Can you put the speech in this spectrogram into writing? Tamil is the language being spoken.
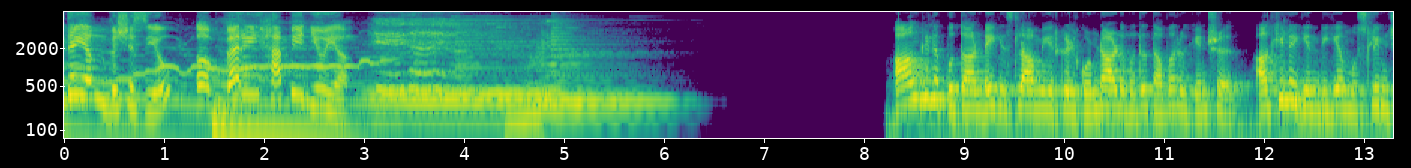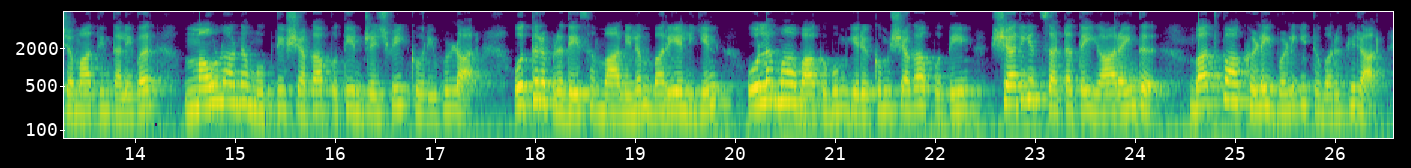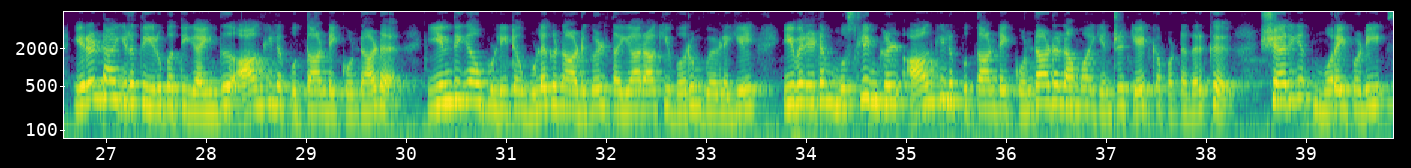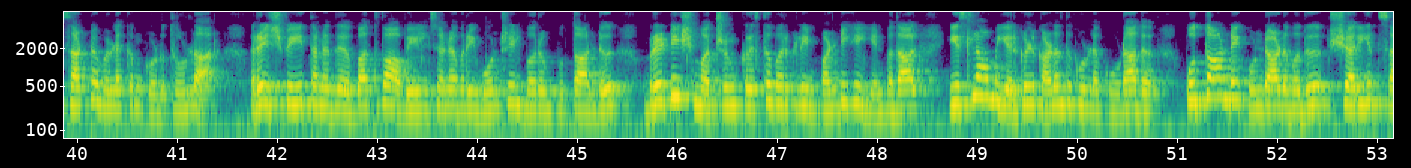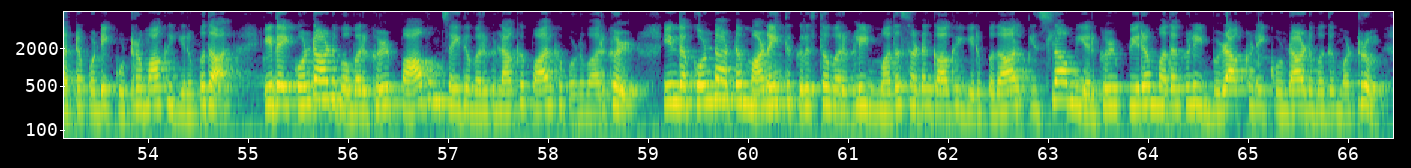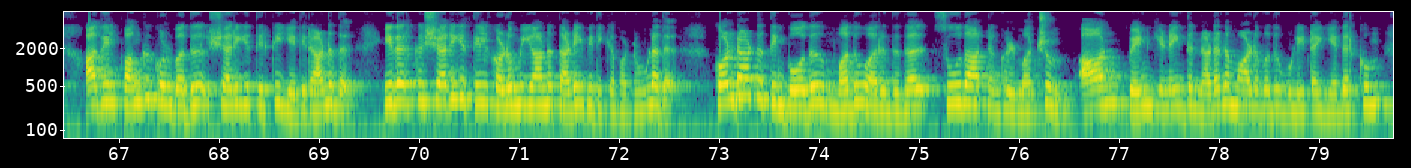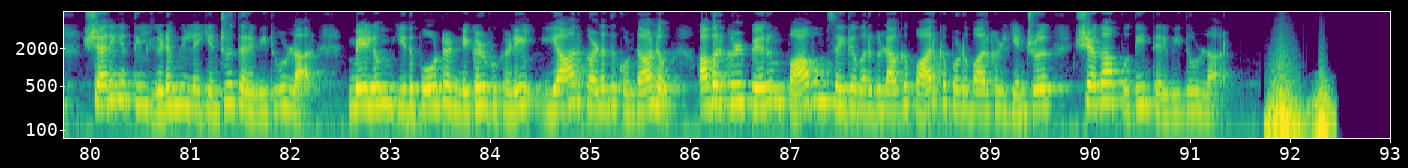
Idhayam wishes you a very happy new year ஆங்கில புத்தாண்டை இஸ்லாமியர்கள் கொண்டாடுவது தவறு என்று அகில இந்திய முஸ்லிம் ஜமாத்தின் தலைவர் மௌலானா முப்தி ஷகாபுத்தீன் ரிஜ்வி கூறியுள்ளார். உத்தரப்பிரதேச மாநிலம் பரேலியின் உலமாவாகவும் இருக்கும் ஷகாபுத்தீன் ஷரியத் சட்டத்தை ஆராய்ந்து பத்வாக்களை வெளியிட்டு வருகிறார். இரண்டாயிரத்தி இருபத்தி ஐந்து ஆங்கில புத்தாண்டை கொண்டாட இந்தியா உள்ளிட்ட உலக நாடுகள் தயாராகி வரும் வேளையில் இவரிடம் முஸ்லிம்கள் ஆங்கில புத்தாண்டை கொண்டாடலாமா என்று கேட்கப்பட்டதற்கு ஷரியத் முறைப்படி சட்ட விளக்கம் கொடுத்துள்ளார். ரிஜ்வி தனது பத்வாவில் ஜனவரி ஒன்றில் வரும் புத்தாண்டு பிரிட்டிஷ் மற்றும் கிறிஸ்தவர்களின் பண்டிகை என்பதால் இஸ்லாமியர்கள் கலந்து கொள்ளக்கூடாது. புத்தாண்டை கொண்டாடுவது ஷரியத் சட்டப்படி குற்றமாக இருப்பதால் இதை கொண்டாடுபவர்கள் பாவம் செய்தவர்களாக பார்க்கப்படுவார்கள். இந்த கொண்டாட்டம் அனைத்து கிறிஸ்தவர்களின் மத சடங்காக இருப்பதால் இஸ்லாமியர்கள் பிற மதங்களின் விழாக்களை கொண்டாடுவது மற்றும் அதில் பங்கு கொள்வது ஷரியத்திற்கு எதிரானது. இதற்கு ஷரியத்தில் கடுமையான தடை விதிக்கப்பட்டுள்ளது. கொண்டாட்டத்தின் போது மது அருந்துதல் சூதாட்டங்கள் மற்றும் ஆண் பெண் இணைந்து நடனமாடுவது உள்ளிட்ட எதற்கும் ஷரியத்தில் இடமில்லை என்று தெரிவித்துள்ளார். மேலும் இதுபோன்ற நிகழ்வுகளில் யார் கலந்து கொண்டாலும் அவர்கள் பெரும் பாவம் செய்தவர்களாக பார்க்கப்படுவார்கள் என்று ஷெகாபுதீன் தெரிவித்துள்ளார்.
